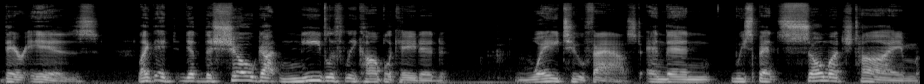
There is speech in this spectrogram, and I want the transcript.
there is. Like it, the show got needlessly complicated way too fast. And then we spent so much time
